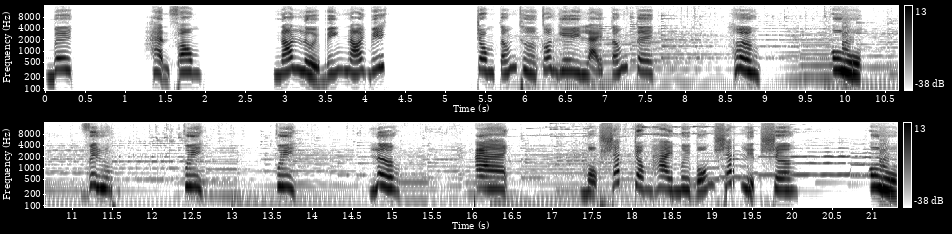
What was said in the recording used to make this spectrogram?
B, Hành Phong, Nó lười biến nói biết. Trong tấm thư có ghi lại tấm T. Hơn. U. Vinh. Quy. Quy. Lơn. A. Một sách trong 24 sách lịch sơn. U.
